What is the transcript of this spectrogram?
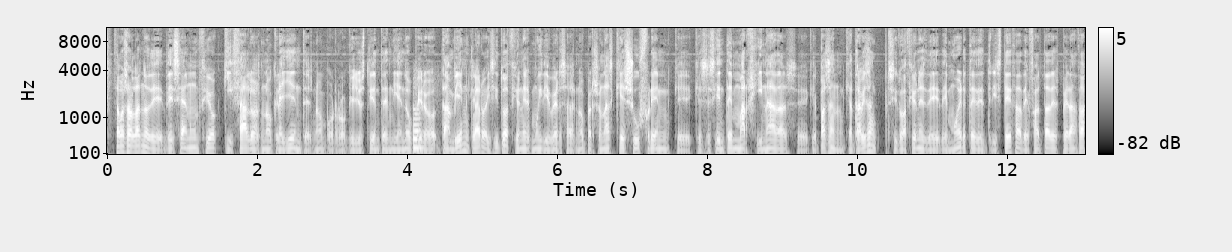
Estamos hablando de, ese anuncio, quizá los no creyentes, ¿no? Por lo que yo estoy entendiendo, mm. pero también, claro, hay situaciones muy diversas, ¿no? Personas que sufren, que, se sienten marginadas, eh, que pasan, que atraviesan situaciones de, muerte, de tristeza, de falta de esperanza.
